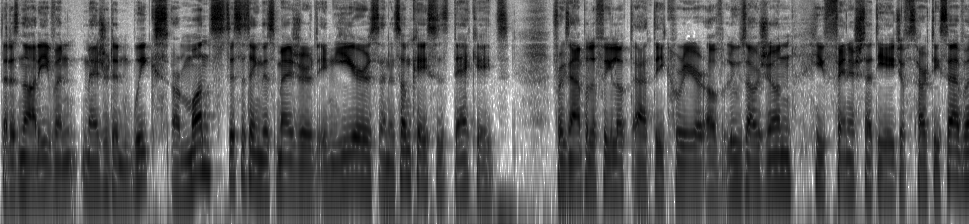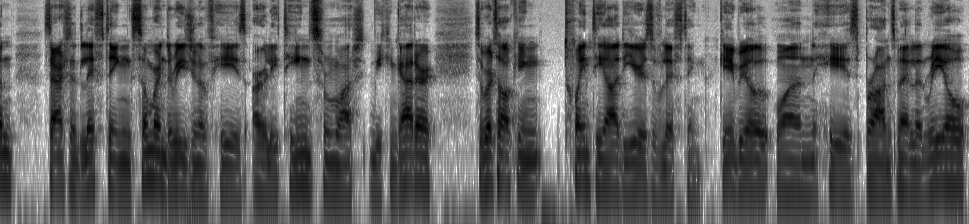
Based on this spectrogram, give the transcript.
that is not even measured in weeks or months. This is a thing that's measured in years and in some cases decades. For example, if we looked at the career of Liu Xiaojun, he finished at the age of 37, started lifting somewhere in the region of his early teens from what we can gather. So we're talking 20 odd years of lifting. Gabriel won his bronze medal in Rio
